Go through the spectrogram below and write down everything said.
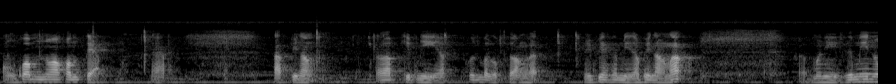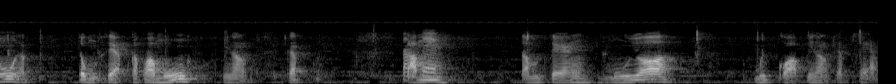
ของความนัวความแสบนะครับครับพี่น้องสำหรับคลิปนี้ครับคุณบรรลุสองครับไม่เพียงคำนี้นะพี่น้องเนาะครับมือนี้คือเมนูครับต้มแสบกระเพราหมูพี่น้องกับตำแตงตำแตงหมูย่อหมึกกรอบพี่น้องแสบ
